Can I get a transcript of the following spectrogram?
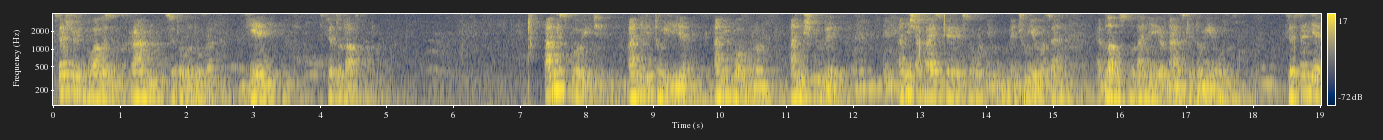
все, що відбувалося в храмі Святого Духа, є святотатством. Ані сповідь, ані літургія, ані похорон, ані шлюби, ані шахрайське, як сьогодні ми чуємо це благословення Йорданське домівок. Це все є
